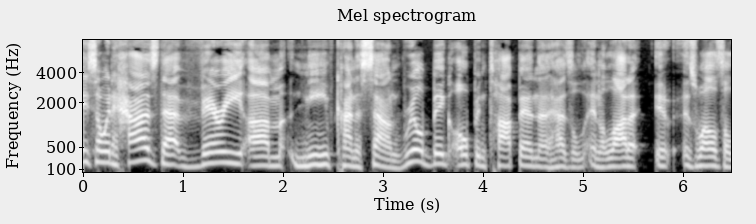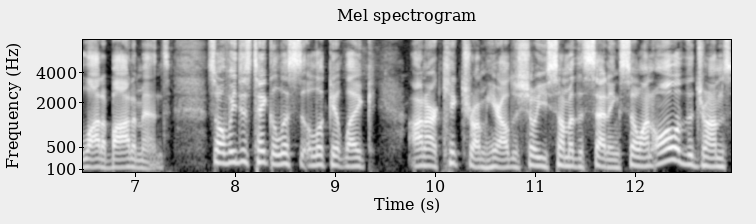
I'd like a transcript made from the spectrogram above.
Okay, so it has that very um, Neve kind of sound, real big open top end that has a, and a lot of, as well as a lot of bottom end. So if we just take a, list, a look at like on our kick drum here, I'll just show you some of the settings. So on all of the drums,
